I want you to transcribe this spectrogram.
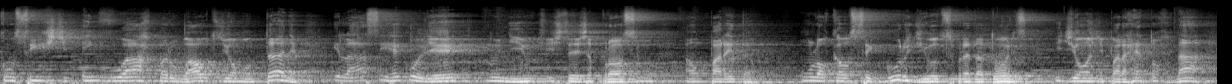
consiste em voar para o alto de uma montanha e lá se recolher no ninho que esteja próximo a um paredão, um local seguro de outros predadores e de onde, para retornar,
